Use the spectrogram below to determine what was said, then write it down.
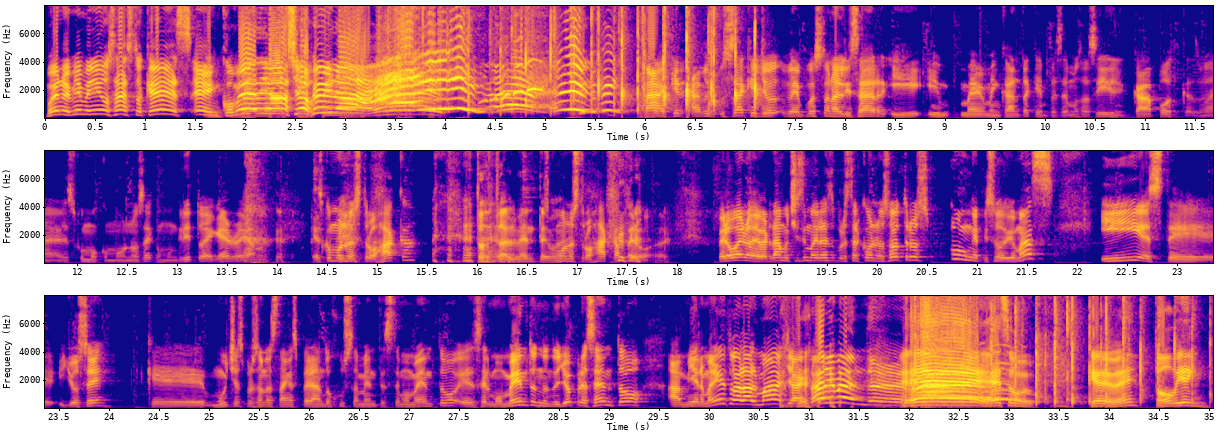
Bueno, y bienvenidos a esto que es En Comedia se opina. Ma, que- a ver, Usted sabe que yo me he puesto a analizar y, y me, me encanta que empecemos así cada podcast. Es como, como, no sé, como un grito de guerra, digamos. Es como nuestro jaca. Totalmente, Es como man. nuestro jaca, pero, pero bueno, de verdad, muchísimas gracias por estar con nosotros. Un episodio más. Y este, y yo sé que muchas personas están esperando justamente este momento. Es el momento en donde yo presento a mi hermanito del alma, Jack Dani Méndez. ¡Eh! Eso. ¿Qué bebé? ¿Todo bien?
